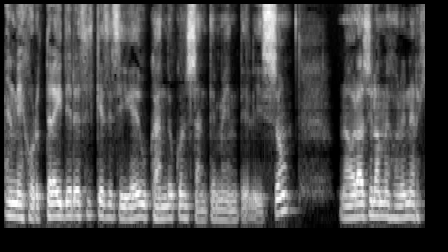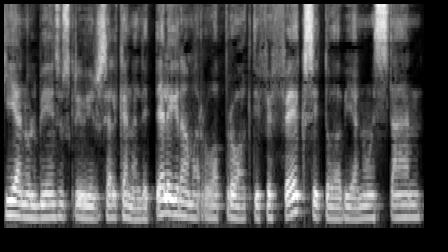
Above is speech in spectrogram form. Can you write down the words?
el mejor trader es el que se sigue educando constantemente, ¿listo? Un abrazo y la mejor energía. No olviden suscribirse al canal de Telegram, arroba ProactiveFX. Si todavía no están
